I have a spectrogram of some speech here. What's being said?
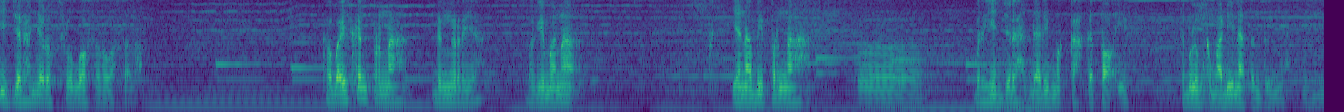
hijrahnya Rasulullah SAW. Kabais kan pernah denger ya bagaimana ya Nabi pernah eh, berhijrah dari Mekah ke Taif sebelum ke Madinah tentunya. Mhm.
